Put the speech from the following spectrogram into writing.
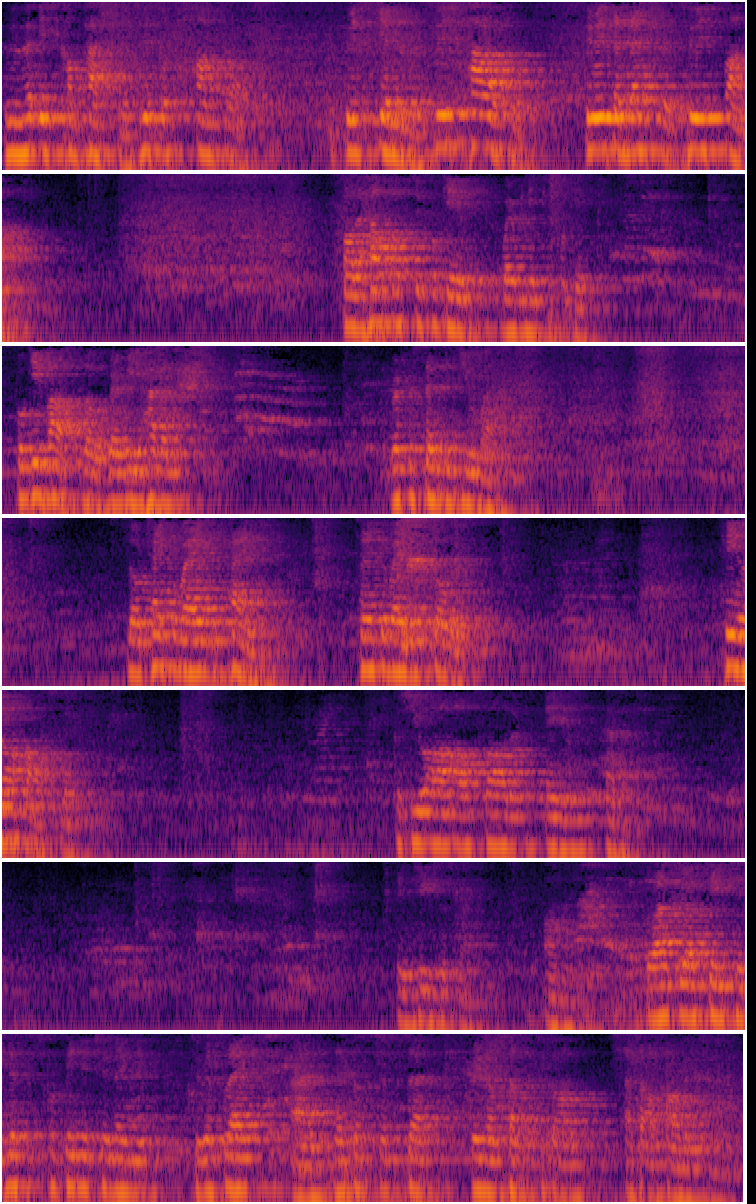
who is compassionate, who has got time for us, who is generous, who is powerful, who is adventurous, who is fun. Father, help us to forgive where we need to forgive. Forgive us, Lord, where we haven't represented you well. Lord, take away the pain. Take away the stories. Heal our hearts, Lord. Because you are our Father in heaven. In Jesus' name. Amen. So as we are seated, let us continue to maybe to reflect and let us just uh, bring ourselves to God as our Father is.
